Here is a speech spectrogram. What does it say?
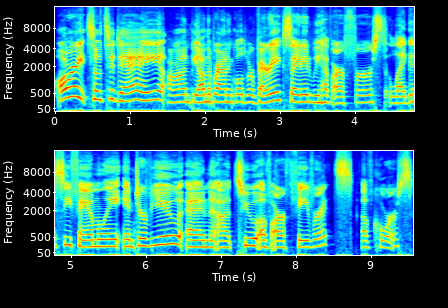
All right, so today on Beyond the Brown and Gold, we're very excited. We have our first legacy family interview and uh, two of our favorites, of course.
